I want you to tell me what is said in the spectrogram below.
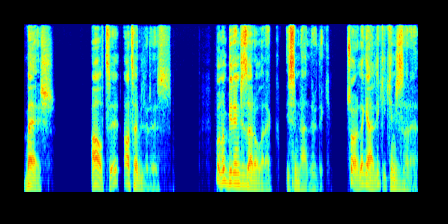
5, 6 atabiliriz. Bunu birinci zar olarak isimlendirdik. Sonra da geldik ikinci zara.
